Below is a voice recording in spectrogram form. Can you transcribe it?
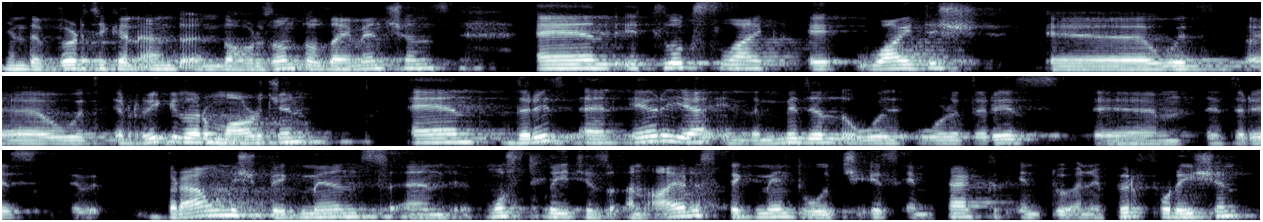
in the vertical and in the horizontal dimensions. And it looks like a whitish uh, with, uh, with irregular margin. And there is an area in the middle where, where there is um, there is brownish pigments and mostly it is an iris pigment which is impacted into an perforation.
